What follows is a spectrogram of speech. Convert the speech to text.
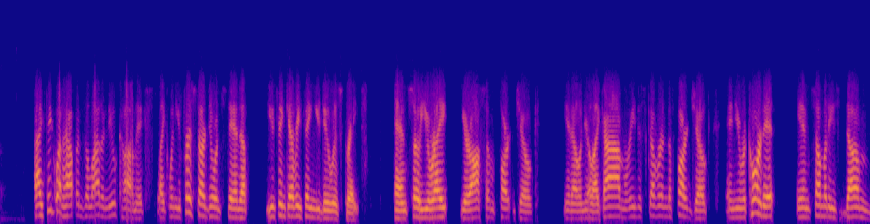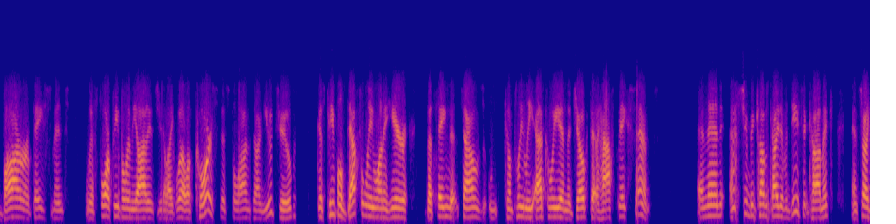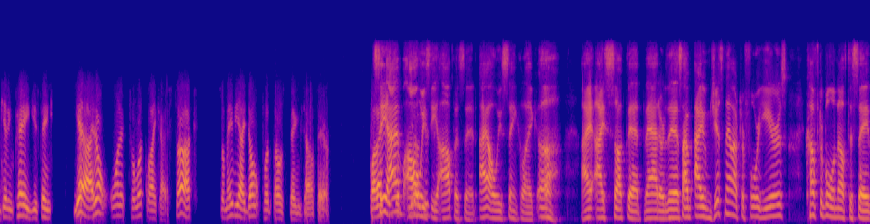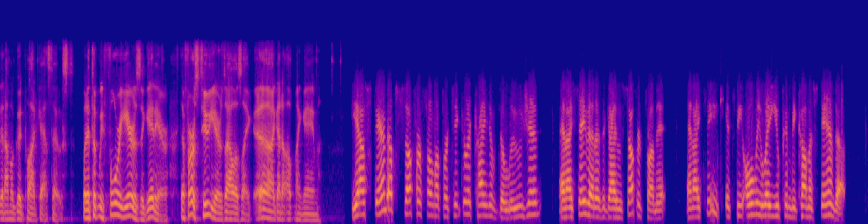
think what happens a lot of new comics, like when you first start doing stand up, you think everything you do is great. And so you write your awesome fart joke, you know, and you're like, ah, I'm rediscovering the fart joke. And you record it in somebody's dumb bar or basement with four people in the audience. You're like, well, of course this belongs on YouTube because people definitely want to hear the thing that sounds completely echoey and the joke that half makes sense. And then as you become kind of a decent comic and start getting paid, you think, yeah, I don't want it to look like I suck, so maybe I don't put those things out there. But I See, I'm know, always the opposite. I always think like, ugh, I I sucked at that or this. I'm I'm just now after four years comfortable enough to say that I'm a good podcast host. But it took me four years to get here. The first two years, I was like, ugh, I got to up my game. Yeah, stand ups suffer from a particular kind of delusion. And I say that as a guy who suffered from it. And I think it's the only way you can become a stand up.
